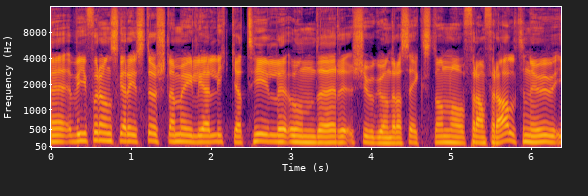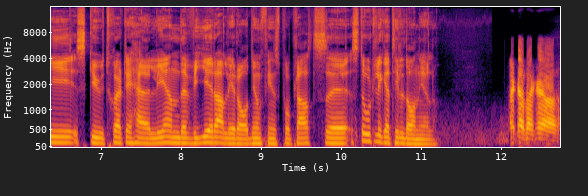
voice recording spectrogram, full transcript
Eh, Vi får önska dig största möjliga lycka till under 2016 och framförallt nu i Skutskär till helgen där vi i rallyradion finns på plats. Eh, Stort lycka till Daniel! Tackar, tackar.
